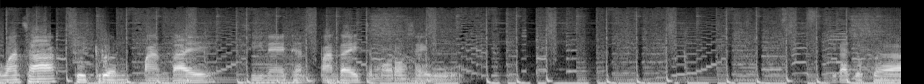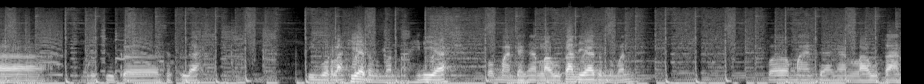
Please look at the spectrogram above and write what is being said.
nuansa background pantai Sine dan pantai Cemoro Sewu kita coba menuju ke sebelah timur lagi ya teman-teman. Nah ini ya pemandangan lautan ya teman-teman. Pemandangan lautan.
